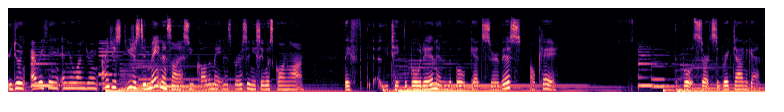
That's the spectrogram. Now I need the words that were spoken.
You're doing everything, and you're wondering, I just you just did maintenance on it. So you call the maintenance person, you say what's going on. They f- you take the boat in, and the boat gets service. Okay, the boat starts to break down again.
